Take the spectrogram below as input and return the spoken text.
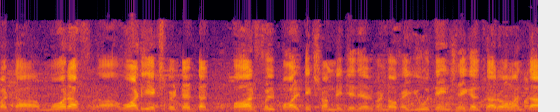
But more of what you expected that powerful politics from Vijay Deverakonda ఒక యూత్ ఏం చేయగలుగుతారో అవంతా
